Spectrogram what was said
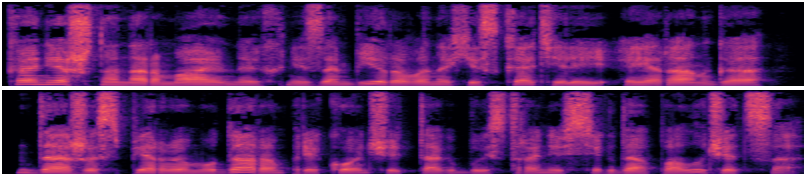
Конечно, нормальных, незомбированных искателей A-ранга даже с первым ударом прикончить так быстро не всегда получится.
